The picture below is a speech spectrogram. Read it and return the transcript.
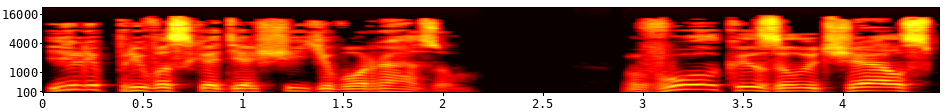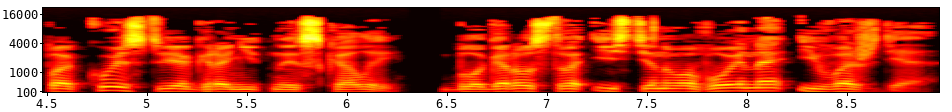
или превосходящий его разум. Волк излучал спокойствие гранитной скалы, благородство истинного воина и вождя.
